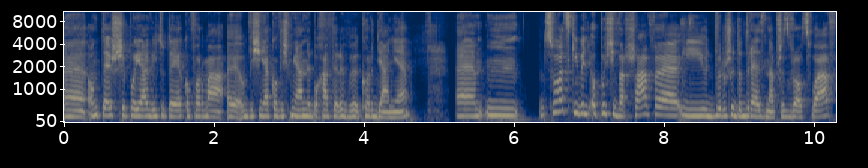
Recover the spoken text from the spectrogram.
E, on też się pojawi tutaj jako forma, e, jako wyśmiany bohater w Kordianie. Mm, Słowacki opuści Warszawę i wyruszy do Drezna przez Wrocław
